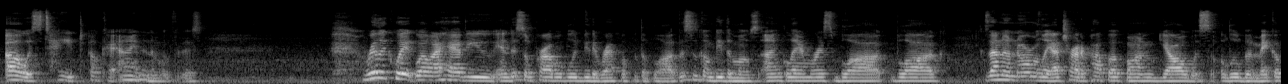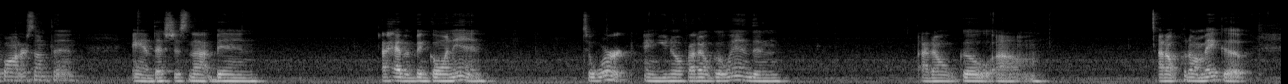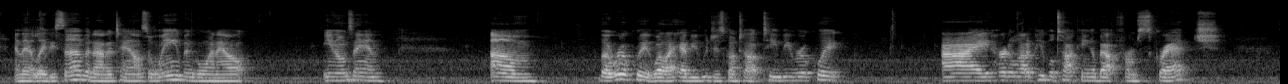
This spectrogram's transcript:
Oh, it's taped. Okay, I ain't in the mood for this. Really quick while I have you, and this will probably be the wrap up of the blog. This is going to be the most unglamorous blog vlog. Because I know normally I try to pop up on y'all with a little bit of makeup on or something. And that's just not been, I haven't been going in to work. And you know, if I don't go in, then I don't go, um, I don't put on makeup. And that lady's son been out of town, so we ain't been going out. You know what I'm saying? Um, but real quick, while I have you, we're just gonna talk TV real quick. I heard a lot of people talking about From Scratch.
